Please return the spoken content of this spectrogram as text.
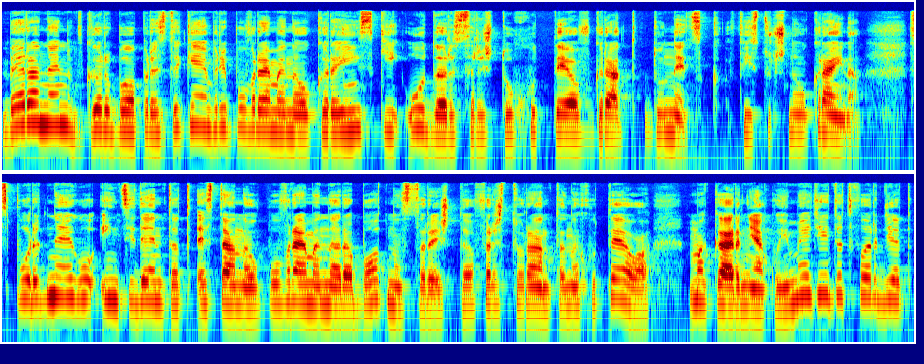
бе ранен в гърба през декември по време на украински удар срещу хотел в град Донец Донецк в източна Украина. Според него инцидентът е станал по време на работна среща в ресторанта на хотела, макар някои медии да твърдят,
